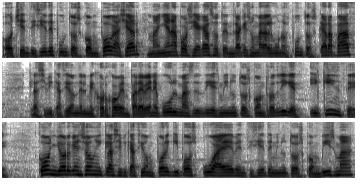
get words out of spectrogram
87 puntos con Pogachar. Mañana por si acaso tendrá que sumar algunos puntos Carapaz. Clasificación del mejor joven para Benepool, más de 10 minutos con Rodríguez y 15 con Jorgensen y clasificación por equipos UAE 27 minutos con Bisma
